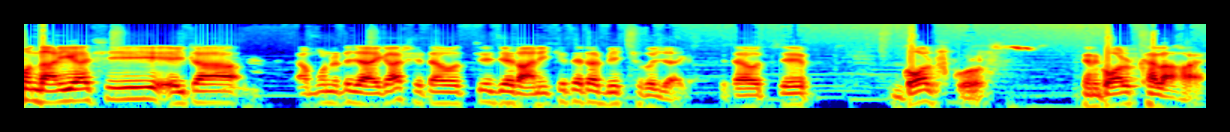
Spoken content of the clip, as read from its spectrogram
এখন দাঁড়িয়ে আছি, এইটা এমন একটা জায়গা, সেটা হচ্ছে যে রানীক্ষেতে একটা বিখ্যাত জায়গা। সেটা হচ্ছে গলফ কোর্স এখানে গলফ খেলা হয়।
